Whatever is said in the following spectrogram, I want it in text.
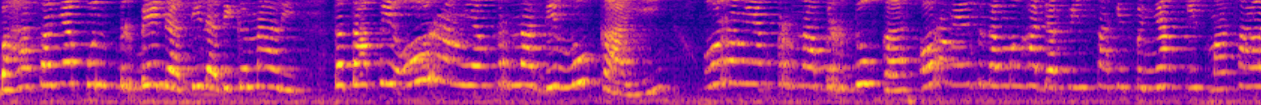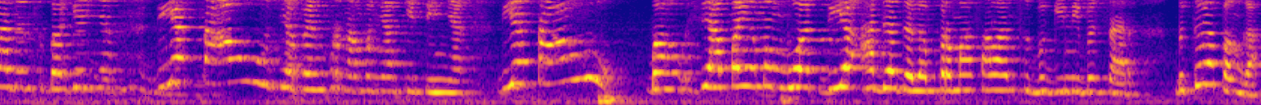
Bahasanya pun berbeda Tidak dikenali. Tetapi orang yang pernah dilukai Orang yang pernah berduka Orang yang sedang menghadapi sakit penyakit Masalah dan sebagainya Dia tahu siapa yang pernah menyakitinya Dia tahu bahwa siapa yang membuat dia ada dalam permasalahan sebegini besar. Betul apa enggak?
